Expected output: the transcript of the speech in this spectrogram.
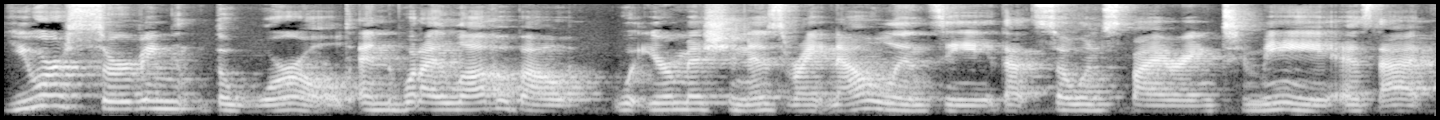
you are serving the world. And what I love about what your mission is right now, Lindsay, that's so inspiring to me is that,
